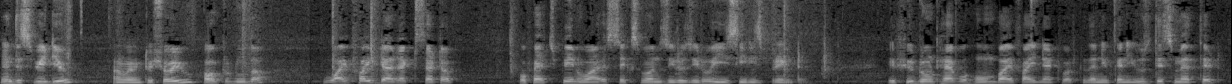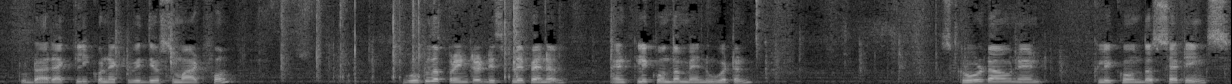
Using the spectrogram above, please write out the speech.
In this video, I'm going to show you how to do the Wi-Fi direct setup of HP Envy 6100E series printer. If you don't have a home Wi-Fi network, then you can use this method to directly connect with your smartphone. Go to the printer display panel and click on the menu button. Scroll down and click on the settings.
